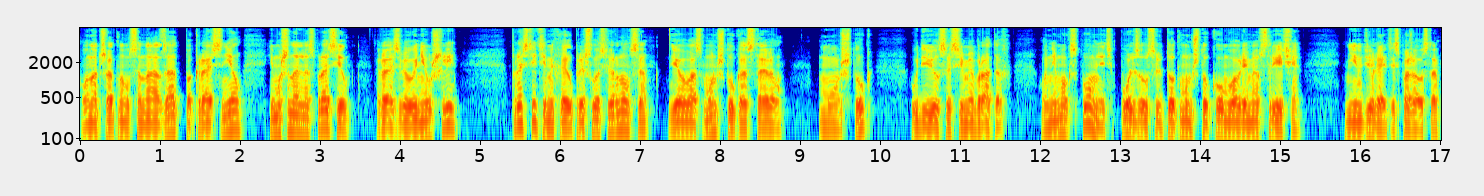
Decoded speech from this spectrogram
он отшатнулся назад, покраснел и машинально спросил, «Разве вы не ушли?» «Простите, Михаил, пришлось вернуться. Я у вас мундштук оставил». «Мундштук?» — удивился Семибратов. Он не мог вспомнить, пользовался ли тот мундштуком во время встречи. «Не удивляйтесь, пожалуйста.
